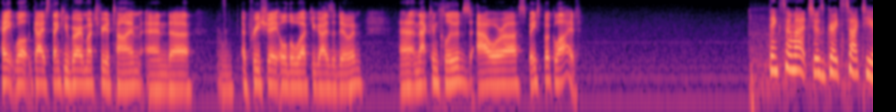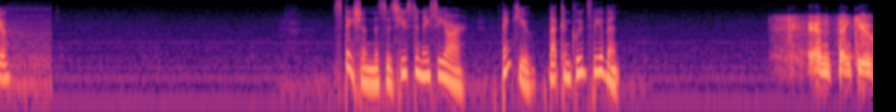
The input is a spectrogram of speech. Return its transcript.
Hey, well, guys, thank you very much for your time and uh, appreciate all the work you guys are doing. And that concludes our uh, Spacebook Live. Thanks so much. It was great to talk to you. Station, this is Houston ACR. Thank you. That concludes the event. And thank you,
